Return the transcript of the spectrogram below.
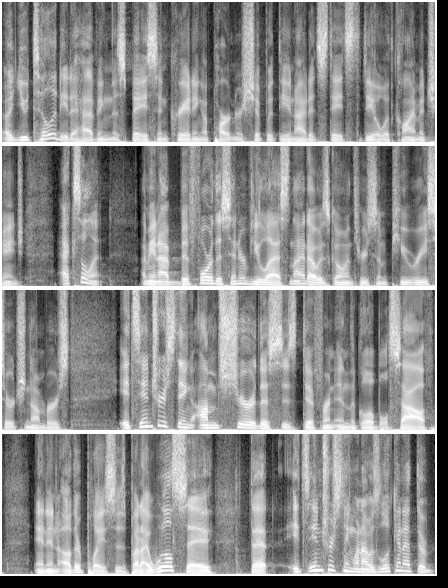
a utility to having this base and creating a partnership with the United States to deal with climate change. Excellent. I mean, I, before this interview last night, I was going through some Pew Research numbers. It's interesting. I'm sure this is different in the global south and in other places, but I will say that it's interesting when I was looking at the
